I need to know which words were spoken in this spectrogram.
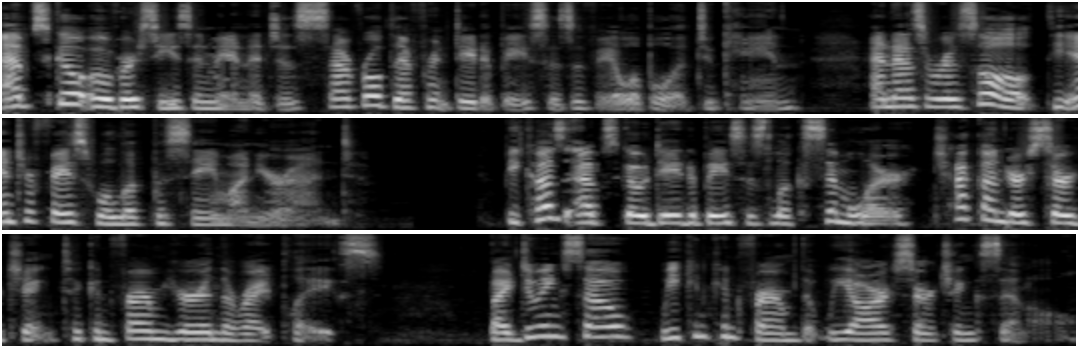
EBSCO oversees and manages several different databases available at Duquesne, and as a result, the interface will look the same on your end. Because EBSCO databases look similar, check under Searching to confirm you're in the right place. By doing so, we can confirm that we are searching CINAHL.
